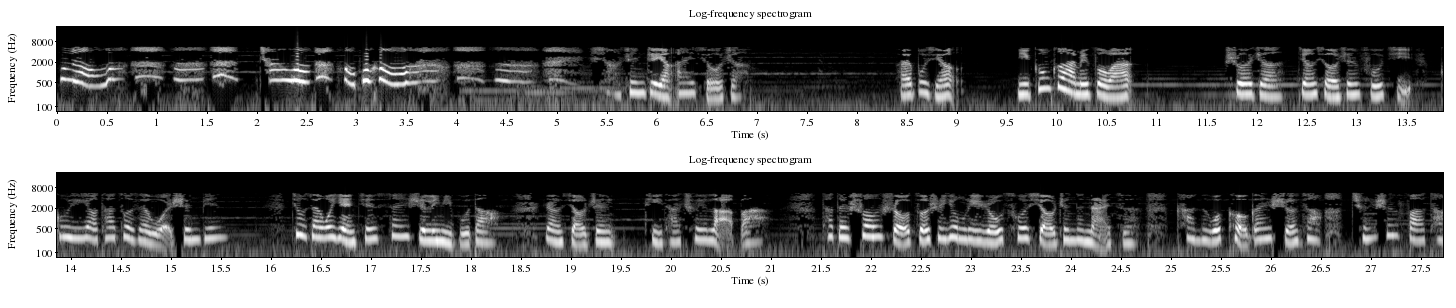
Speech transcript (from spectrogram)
不了了，啊插我好不好啊？小珍这样哀求着，还不行，你功课还没做完。说着，将小珍扶起，故意要她坐在我身边，就在我眼前三十厘米不到，让小珍替他吹喇叭。他的双手则是用力揉搓小珍的奶子，看得我口干舌燥，全身发烫。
